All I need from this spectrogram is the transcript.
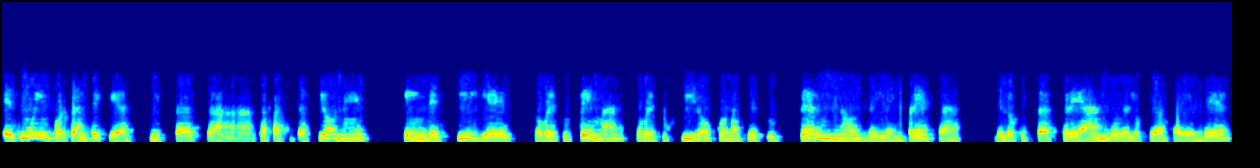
Es muy importante que asistas a capacitaciones, que investigues sobre tu tema, sobre tu giro, conoces tus términos de la empresa, de lo que estás creando, de lo que vas a vender,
